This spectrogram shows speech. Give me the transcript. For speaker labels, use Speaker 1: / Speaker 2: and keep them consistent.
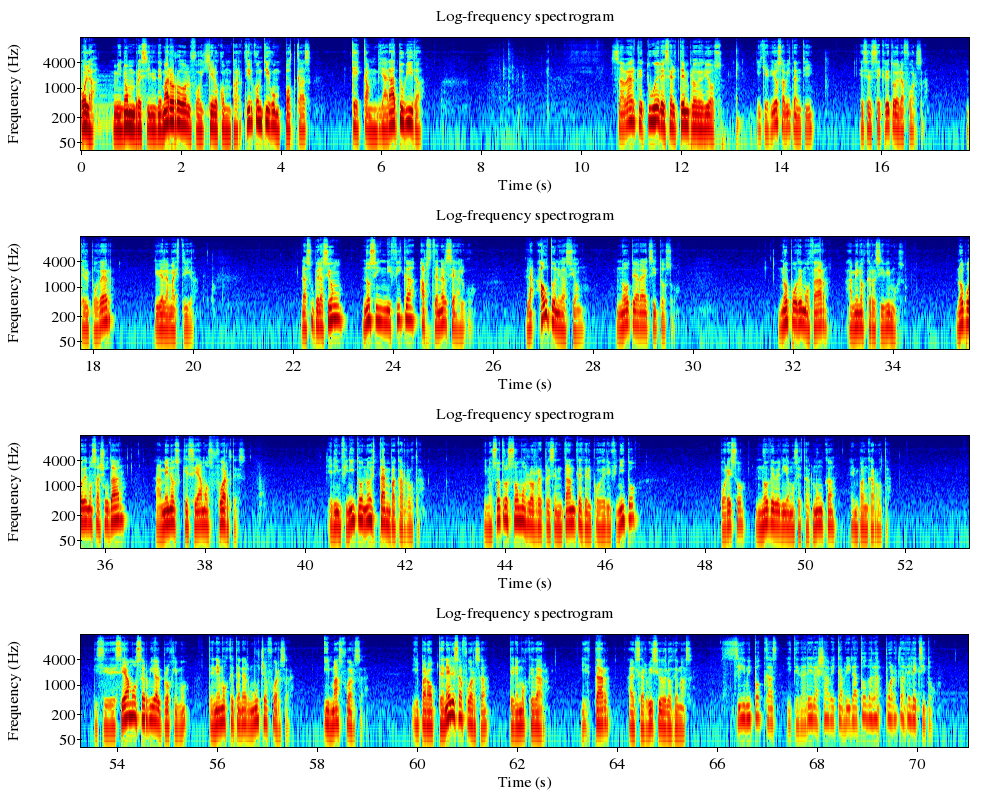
Speaker 1: Hola, mi nombre es Ildemaro Rodolfo y quiero compartir contigo un podcast que cambiará tu vida. Saber que tú eres el templo de Dios y que Dios habita en ti es el secreto de la fuerza, del poder y de la maestría. La superación no significa abstenerse a algo. La autonegación no te hará exitoso. No podemos dar a menos que recibimos. No podemos ayudar a menos que seamos fuertes. El infinito no está en bancarrota. Y nosotros somos los representantes del poder infinito. Por eso no deberíamos estar nunca en bancarrota. Y si deseamos servir al prójimo, tenemos que tener mucha fuerza y más fuerza. Y para obtener esa fuerza, tenemos que dar y estar al servicio de los demás.
Speaker 2: Sigue mi podcast y te daré la llave que abrirá todas las puertas del éxito.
